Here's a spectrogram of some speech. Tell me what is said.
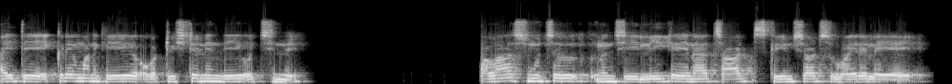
అయితే ఇక్కడే మనకి ఒక ట్విస్ట్ అనేది వచ్చింది. పలాష్ ముచ్చల్ నుంచి లీక్ అయిన చాట్ స్క్రీన్ షాట్స్ వైరల్ అయ్యాయి.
